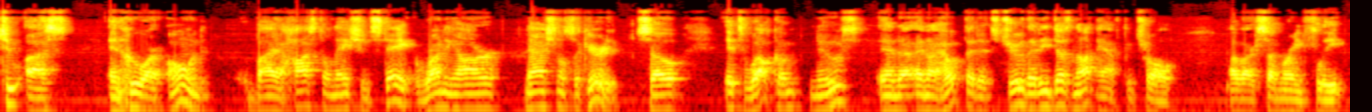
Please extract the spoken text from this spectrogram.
to us and who are owned by a hostile nation state running our national security. So it's welcome news, and uh, and I hope that it's true that he does not have control of our submarine fleet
